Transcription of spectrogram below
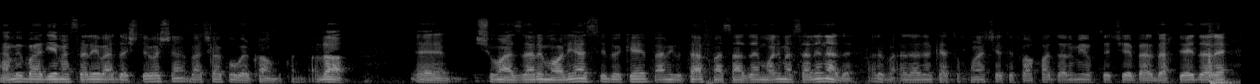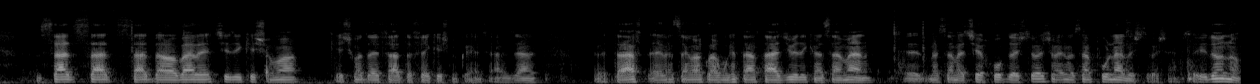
همه باید یه مسئله بعد داشته باشن بعد شاید اوورکام بکنه حالا شما از نظر مالی هستید و که به طرف مثلا از نظر مالی مسئله نداره. حالا که تو خونه چه اتفاقات داره میفته چه بدبختی داره صد صد صد برابر چیزی که شما که شما دارید فقط فکرش می‌کنید. از طرف مثلا وقت ممکن طرف ترجیح بده که مثلا من مثلا بچه خوب داشته باشم ولی مثلا پول نداشته باشم. Know.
